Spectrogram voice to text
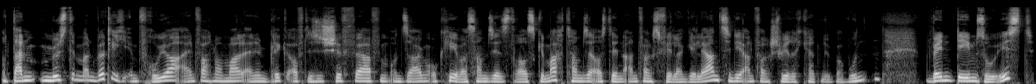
und dann müsste man wirklich im Frühjahr einfach nochmal einen Blick auf dieses Schiff werfen und sagen, okay, was haben sie jetzt draus gemacht? Haben sie aus den Anfangsfehlern gelernt? Sind die Anfangsschwierigkeiten überwunden? Wenn dem so ist,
